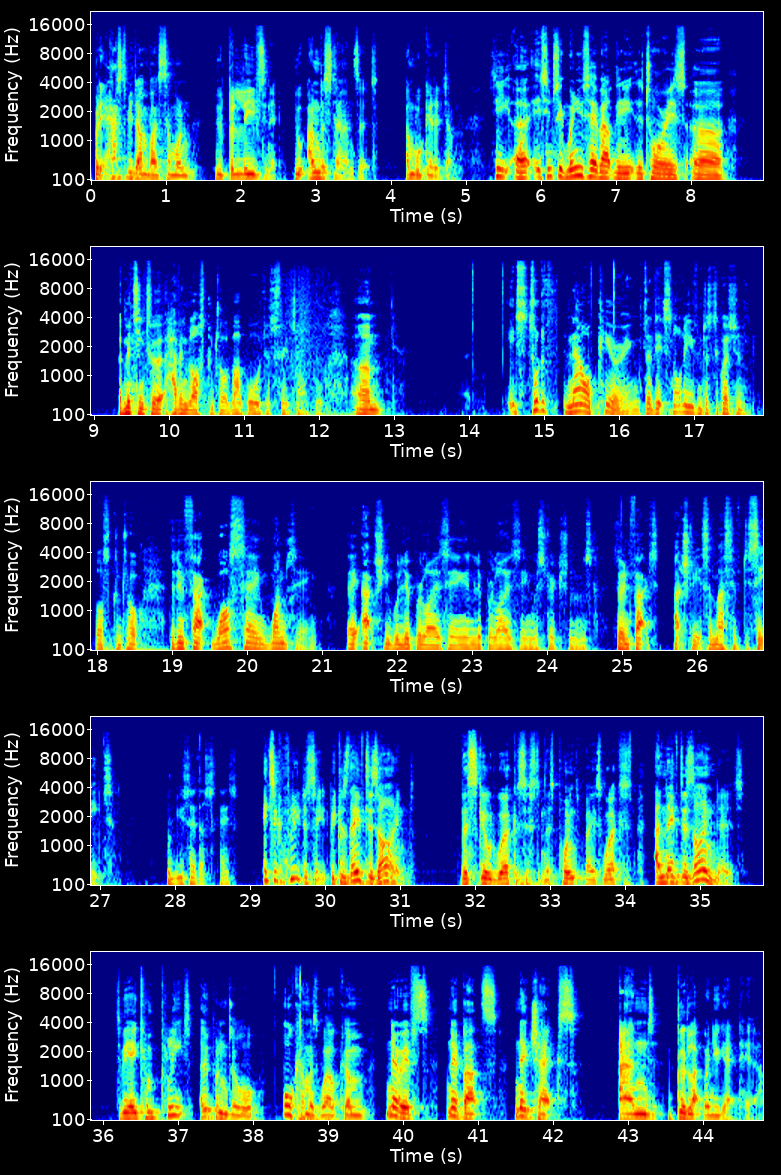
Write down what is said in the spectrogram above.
but it has to be done by someone who believes in it, who understands it, and will get it done. See, uh, it's interesting when you say about the, the Tories uh, admitting to having lost control of our borders, for example. Um, it's sort of now appearing that it's not even just a question of lost control, that in fact, whilst saying one thing, they actually were liberalising and liberalising restrictions. So, in fact, actually, it's a massive deceit. Wouldn't you say that's the case? It's a complete deceit because they've designed this skilled worker system, this points based worker system, and they've designed it to be a complete open door, all comers welcome, no ifs, no buts, no checks, and good luck when you get here.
